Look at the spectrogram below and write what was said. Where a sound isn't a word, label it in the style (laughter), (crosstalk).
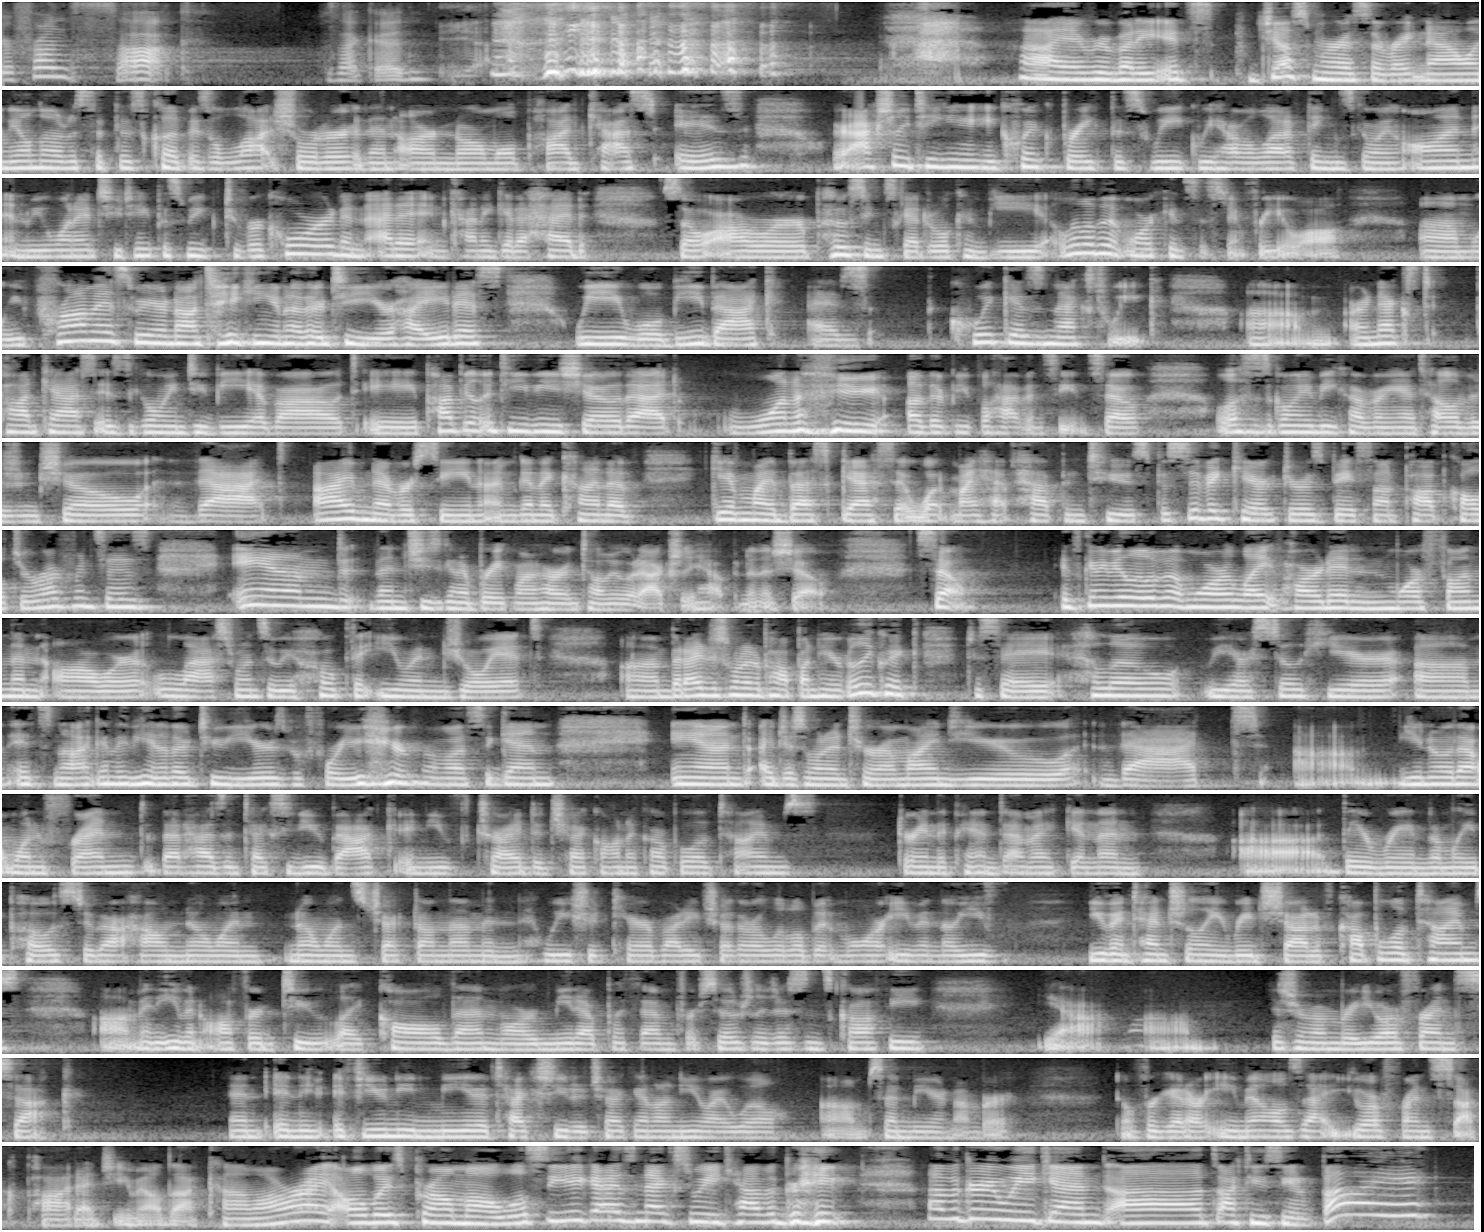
Your friends suck. Was that good? Yeah. (laughs) Hi, everybody. It's just Marissa right now, and you'll notice that this clip is a lot shorter than our normal podcast is. We're actually taking a quick break this week. We have a lot of things going on, and we wanted to take this week to record and edit and kind of get ahead so our posting schedule can be a little bit more consistent for you all. Um, we promise we are not (laughs) taking another two year hiatus. We will be back as quick as next week. Um, our next podcast is going to be about a popular TV show that one of the other people haven't seen. So, Alyssa is going to be covering a television show that I've never seen. I'm going to kind of give my best guess at what might have happened to specific characters based on pop culture references, and then she's going to break my heart and tell me what actually happened in the show. So, it's going to be a little bit more lighthearted and more fun than our last one, so we hope that you enjoy it. Um, but I just wanted to pop on here really quick to say hello. We are still here. Um, it's not going to be (laughs) another two years before you (laughs) hear from us again. And I just wanted to remind you that um, you know that one friend that hasn't texted you back and you've tried to check on a couple of times during the pandemic, and then uh, they randomly post about how no one no one's checked on them and we should care about each other a little bit more, even though you've you've intentionally reached out a couple of times um, and even offered to like call them or meet up with them for socially distanced coffee, yeah, um, just remember your friends suck. And, and if you need me to text you to check in on you, I will. Um, send me your number. Don't forget our email is at yourfriendssuckpod at gmail.com. All right, always promo. We'll see you guys next week. Have a great have a great weekend. Uh, talk to you soon. Bye.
